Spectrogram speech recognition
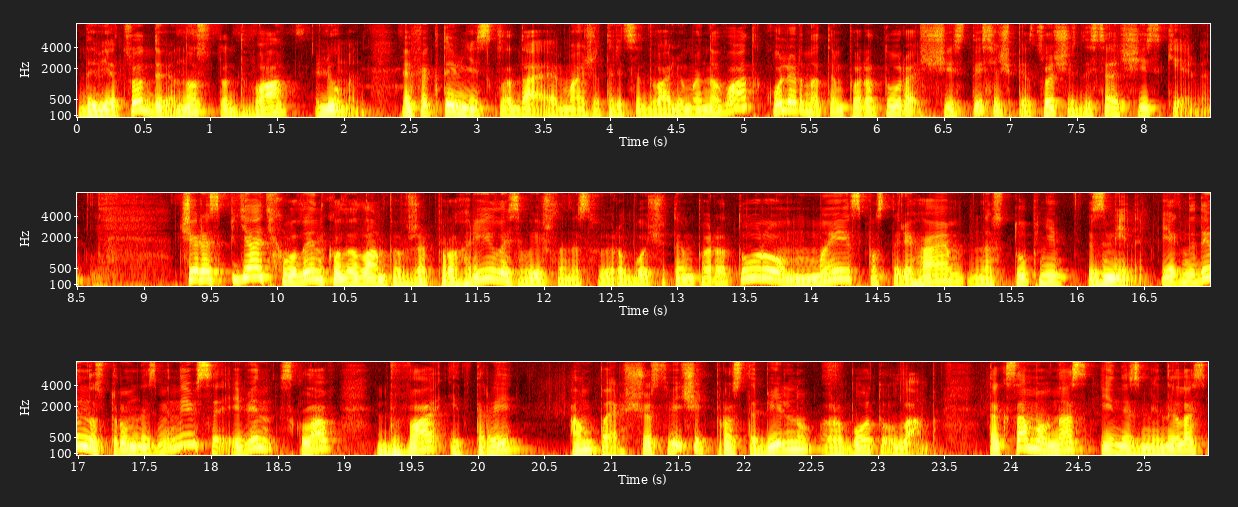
992 люмен. Ефективність складає майже 32 люменоват, колірна температура 6566 Кельвін. Через 5 хвилин, коли лампи вже прогрілись, вийшли на свою робочу температуру, ми спостерігаємо наступні зміни. Як не дивно, струм не змінився і він склав 2,3 ампер, що свідчить про стабільну роботу ламп. Так само в нас і не змінилась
